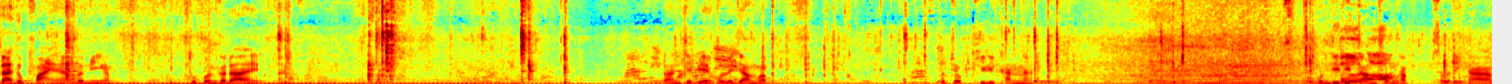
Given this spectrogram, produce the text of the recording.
ได้ทุกฝ่ายนะแบบนี้ครับ ทุกคนก็ได้ร้านเจเบียคนละยำครับประจบคีรีขันนะขอบคุณที่ติดตามชมครับ สวัสดีครับ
